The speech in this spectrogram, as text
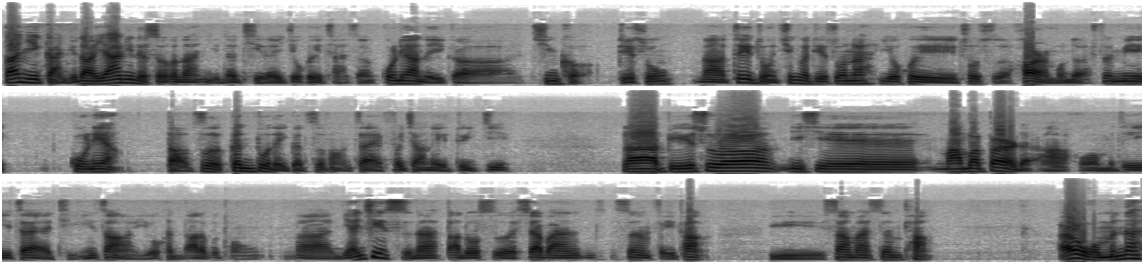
当你感觉到压力的时候呢，你的体内就会产生过量的一个轻可迭松，那这种轻可迭松呢，又会促使荷尔蒙的分泌过量，导致更多的一个脂肪在腹腔内堆积。那比如说一些妈妈辈儿的啊，和我们这些在体型上有很大的不同。那年轻时呢，大多是下半身肥胖与上半身胖，而我们呢，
